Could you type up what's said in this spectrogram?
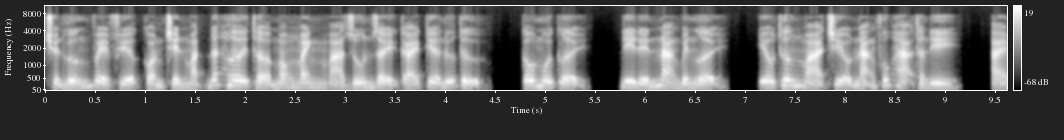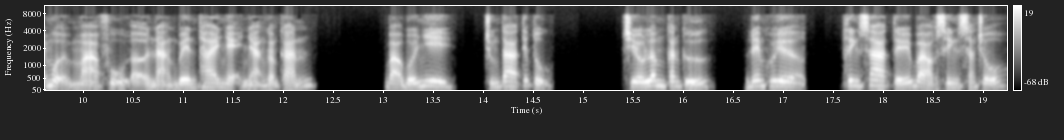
chuyển hướng về phía còn trên mặt đất hơi thở mong manh mà run rẩy cái kia nữ tử, câu môi cười, đi đến nàng bên người, yêu thương mà chiều nàng phúc hạ thân đi, ái muội mà phủ ở nàng bên thai nhẹ nhàng gầm cắn. Bảo bối nhi, chúng ta tiếp tục. Chiều lâm căn cứ, đêm khuya, tinh sa tế bảo sinh sản chỗ.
